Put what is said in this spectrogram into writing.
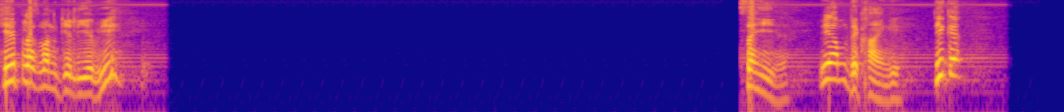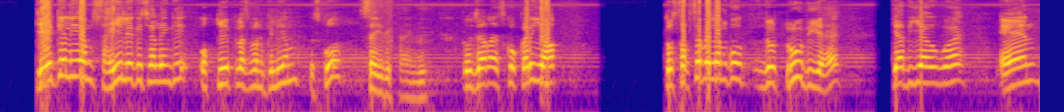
के प्लस वन के लिए भी सही है। ये हम दिखाएँगे, ठीक है? के के लिए हम सही लेके चलेंगे और के प्लस वन के लिए हम इसको सही दिखाएँगे। तो जरा इसको करिए आप। तो सबसे पहले हमको जो ट्रू दिया है, क्या दिया हुआ है? एन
